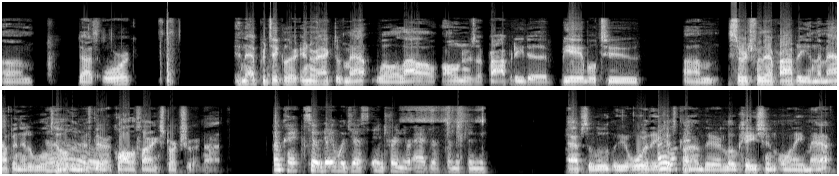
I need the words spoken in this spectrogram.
Um, dot org. and that particular interactive map will allow owners of property to be able to um, search for their property in the map, and it will tell them if Oh. they're a qualifying structure or not. Okay, so they would just enter in their address, I'm assuming. Absolutely, or they Oh, could okay. find their location on a map,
